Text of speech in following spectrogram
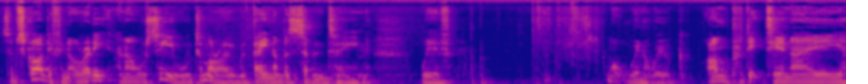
Subscribe if you're not already. And I will see you all tomorrow with day number 17 with... What win are we? I'm predicting a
